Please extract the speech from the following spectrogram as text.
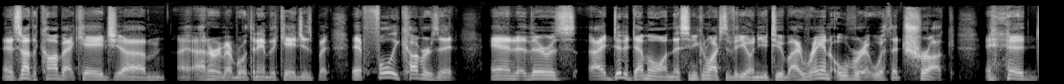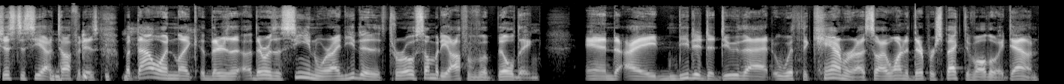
and it's not the combat cage. Um, I, I don't remember what the name of the cage is, but it fully covers it. And there was I did a demo on this, and you can watch the video on YouTube. I ran over it with a truck just to see how tough it is. But that one, like, there's a, there was a scene where I needed to throw somebody off of a building and I needed to do that with the camera, so I wanted their perspective all the way down.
